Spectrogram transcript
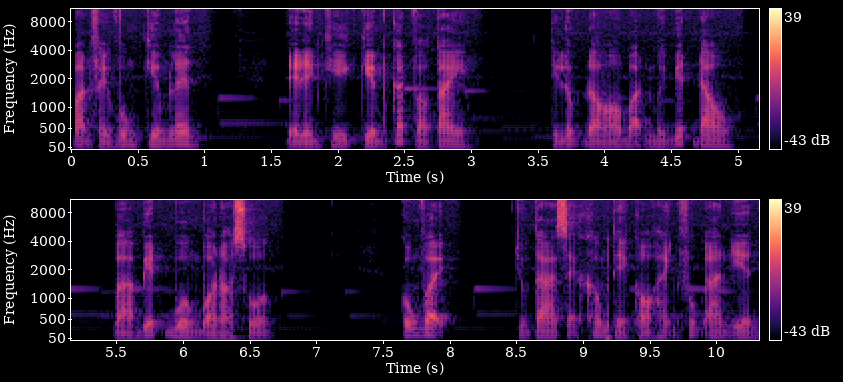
Bạn phải vung kiếm lên. Để đến khi kiếm cắt vào tay thì lúc đó bạn mới biết đau và biết buông bỏ nó xuống. Cũng vậy, chúng ta sẽ không thể có hạnh phúc an yên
